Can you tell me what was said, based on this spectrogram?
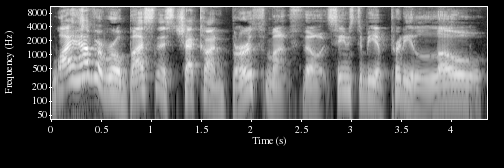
Why have a robustness check on birth month though? It seems to be a pretty low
